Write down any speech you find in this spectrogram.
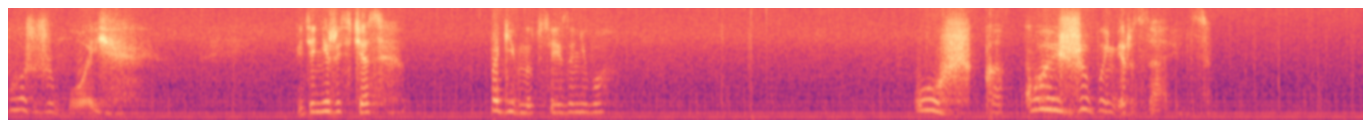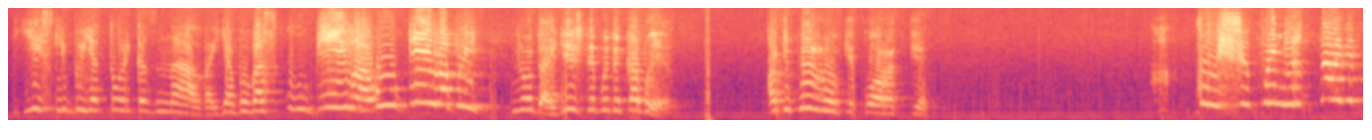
Боже мой. Ведь они же сейчас погибнут все из-за него. Уж какой же вы мерзавец. Если бы я только знала, я бы вас убила, убила бы! Ну да, если бы да кабы. А теперь руки короткие. Какой же вы мерзавец!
